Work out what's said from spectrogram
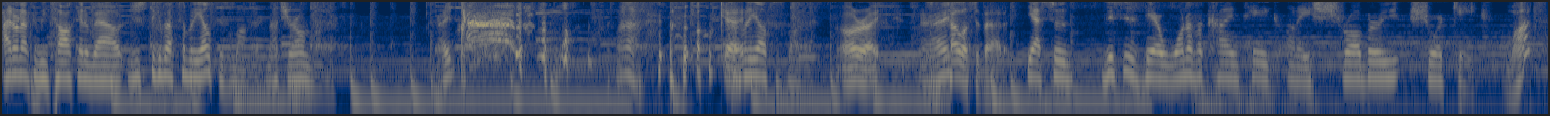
I don't have to be talking about. Just think about somebody else's mother, not your own mother, right? Not? Ah. Okay, Somebody else's mother. all right. Just tell us about it. Yeah. So this is their one of a kind take on a strawberry shortcake. What?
